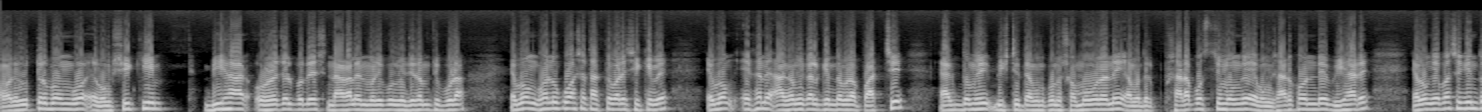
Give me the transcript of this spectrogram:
আমাদের উত্তরবঙ্গ এবং সিকিম, বিহার, অরুণাচল প্রদেশ, নাগাল্যান্ড, মণিপুর, মিজোরাম, ত্রিপুরা। এবং ঘন কুয়াশা থাকতে পারে সিকিমে। এবং এখানে আগামীকাল কিন্তু আমরা পাচ্ছি, একদমই বৃষ্টির তেমন কোনো সম্ভাবনা নেই আমাদের সারা পশ্চিমবঙ্গে এবং ঝাড়খণ্ডে, বিহারে এবং এপাশে কিন্তু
